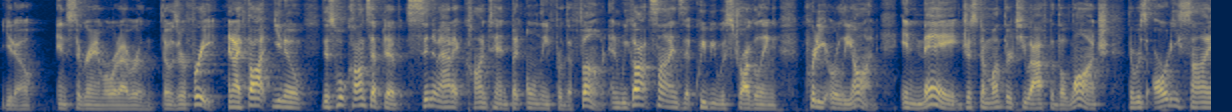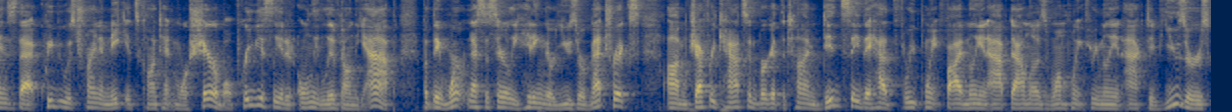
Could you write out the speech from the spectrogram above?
you know Instagram or whatever, and those are free. And I thought, you know, this whole concept of cinematic content, but only for the phone. And we got signs that Quibi was struggling pretty early on. In May, just a month or two after the launch, there was already signs that Quibi was trying to make its content more shareable. Previously, it had only lived on the app, but they weren't necessarily hitting their user metrics. Um, Jeffrey Katzenberg at the time did say they had 3.5 million app downloads, 1.3 million active users,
